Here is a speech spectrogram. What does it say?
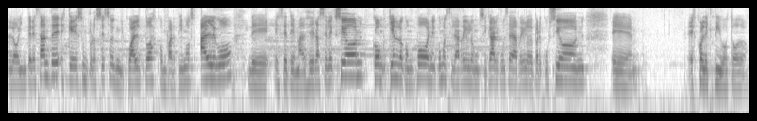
Lo interesante es que es un proceso en el cual todas compartimos algo de ese tema, desde la selección, quién lo compone, cómo es el arreglo musical, cómo es el arreglo de percusión. eh, es colectivo todo.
